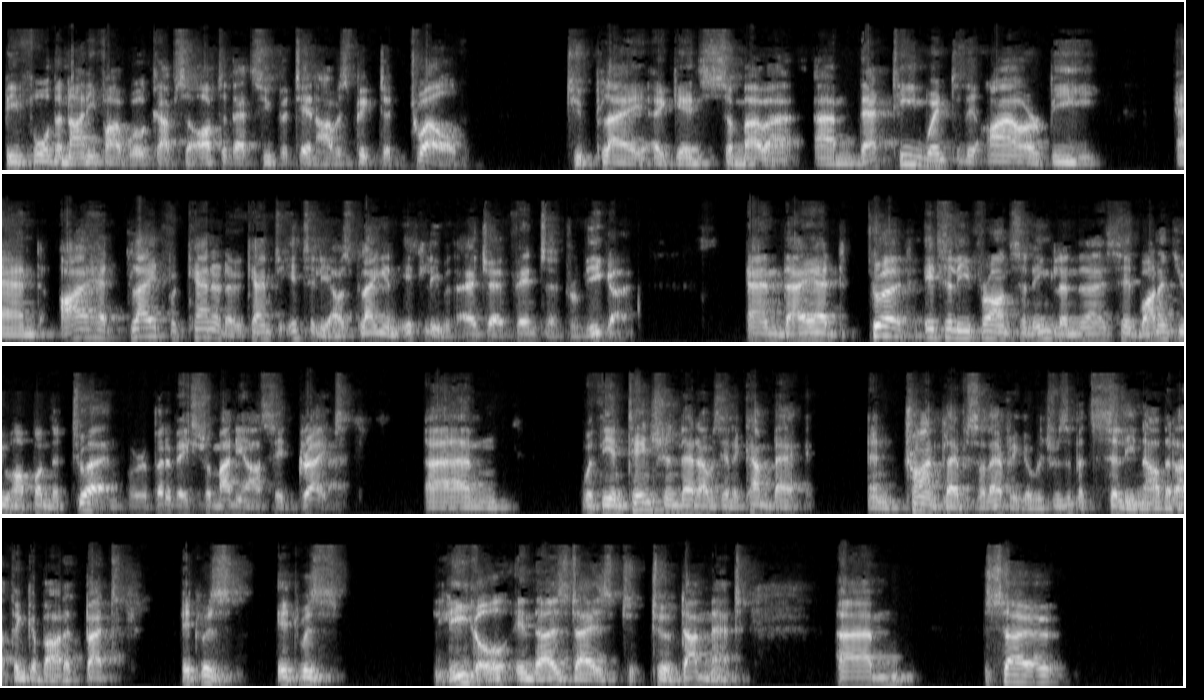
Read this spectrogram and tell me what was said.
before the 95 World Cup. So after that Super 10, I was picked at 12 to play against Samoa. Um, that team went to the IRB, and I had played for Canada, who came to Italy. I was playing in Italy with AJ Venter at Rovigo. And they had toured Italy, France, and England. And I said, Why don't you hop on the tour? And for a bit of extra money, I said, Great with the intention that I was going to come back and try and play for South Africa, which was a bit silly now that I think about it. But it was it was legal in those days to, to have done that. Um, so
